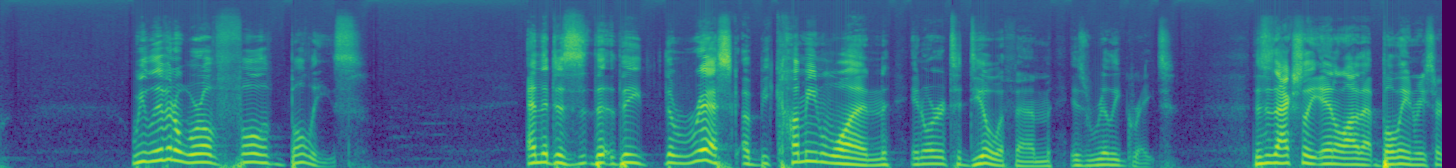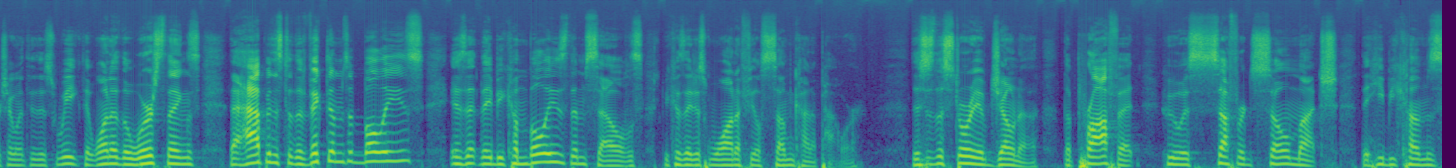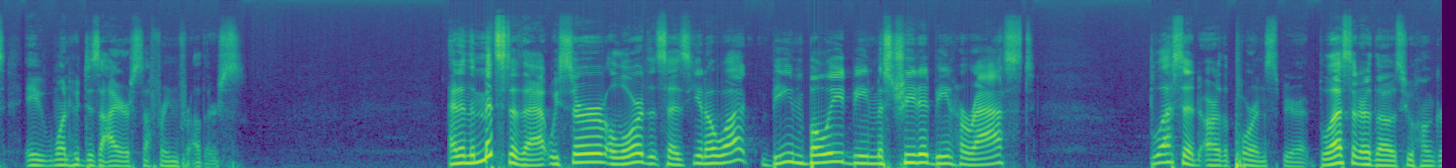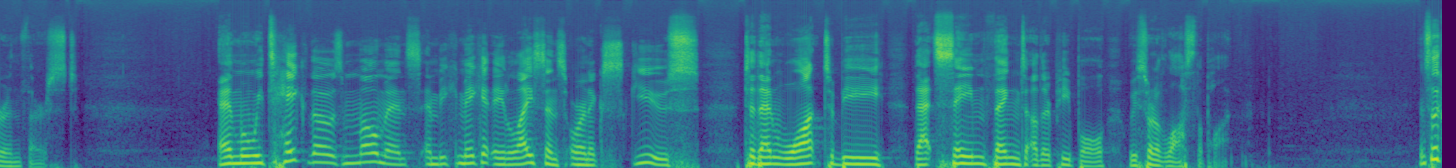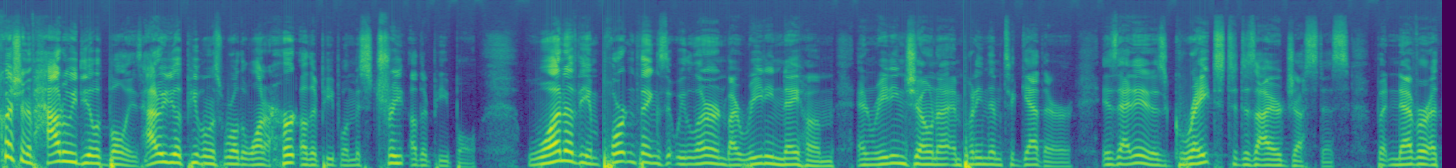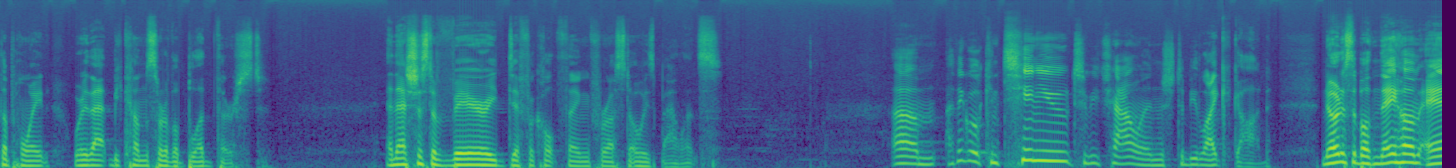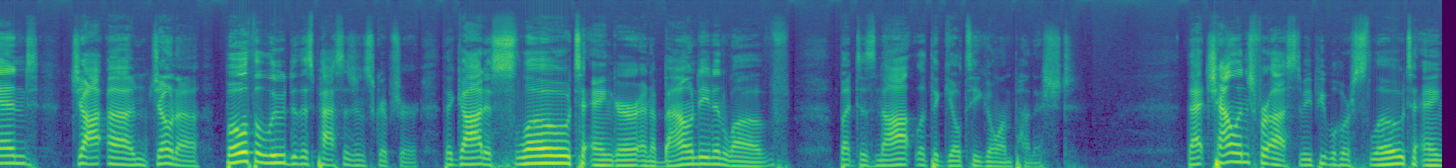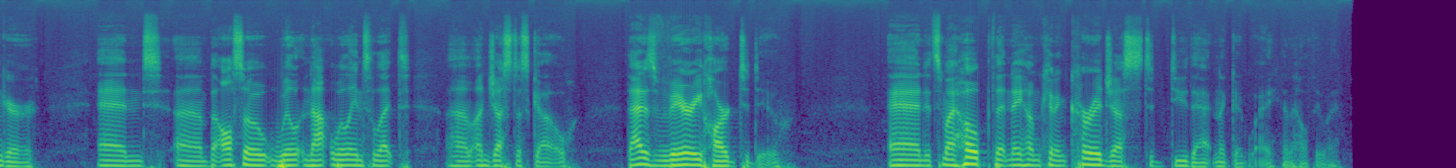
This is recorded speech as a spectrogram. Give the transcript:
We live in a world full of bullies. And the, des- the, the, the risk of becoming one in order to deal with them is really great. This is actually in a lot of that bullying research I went through this week that one of the worst things that happens to the victims of bullies is that they become bullies themselves because they just want to feel some kind of power. This is the story of Jonah, the prophet who has suffered so much that he becomes a one who desires suffering for others. And in the midst of that, we serve a Lord that says, you know what? Being bullied, being mistreated, being harassed, blessed are the poor in spirit. Blessed are those who hunger and thirst. And when we take those moments and be, make it a license or an excuse to then want to be that same thing to other people, we've sort of lost the plot. And so the question of how do we deal with bullies? How do we deal with people in this world that want to hurt other people and mistreat other people? One of the important things that we learn by reading Nahum and reading Jonah and putting them together is that it is great to desire justice, but never at the point where that becomes sort of a bloodthirst. And that's just a very difficult thing for us to always balance. Um, I think we'll continue to be challenged to be like God. Notice that both Nahum and jo- um, Jonah both allude to this passage in Scripture that God is slow to anger and abounding in love, but does not let the guilty go unpunished. That challenge for us to be people who are slow to anger, and um, but also will not willing to let um, injustice go. That is very hard to do. And it's my hope that Nahum can encourage us to do that in a good way, in a healthy way.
